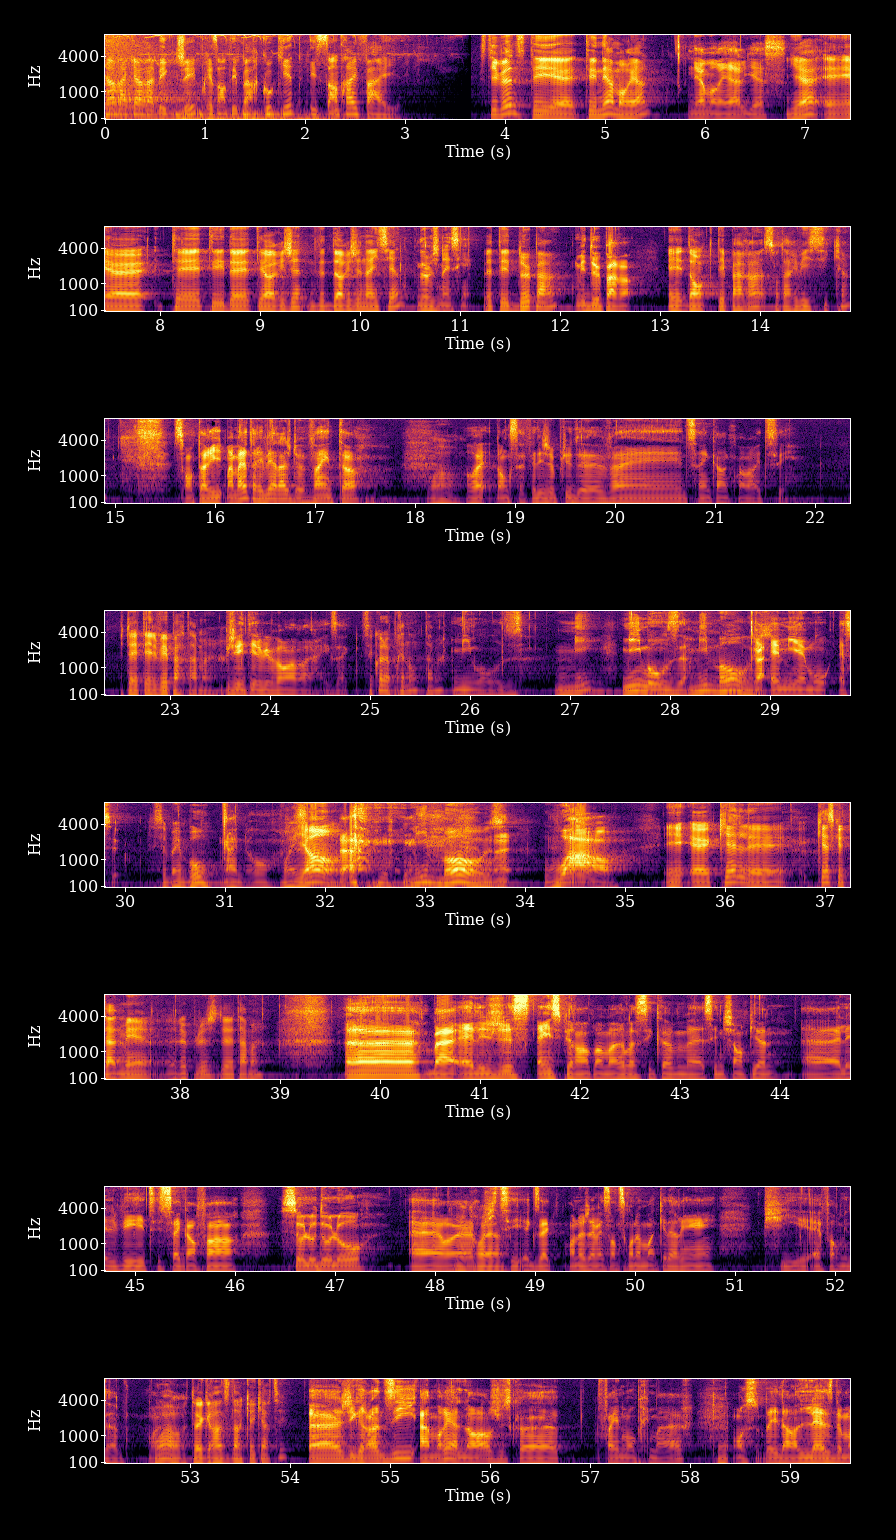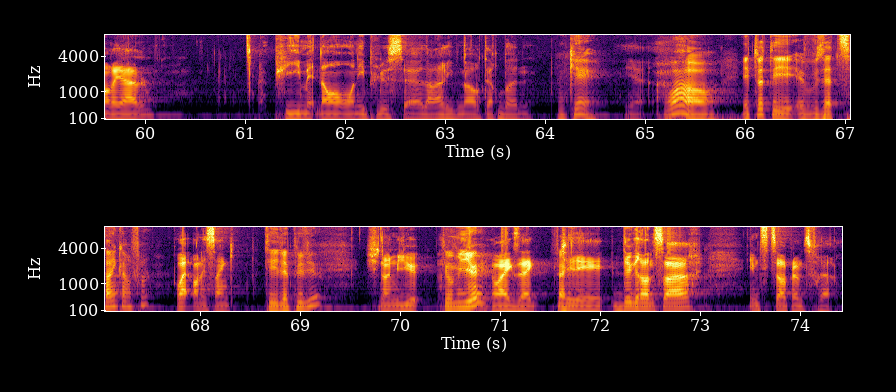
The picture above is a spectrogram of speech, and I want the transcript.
Cœur à cœur avec Jay, présenté par Cookit et Centre Fi. Steven, t'es es né à Montréal? Né à Montréal, yes. Yeah. Et euh, t'es t'es de- t'es origine- d'origine haïtienne? D'origine haïtienne. Euh, Tes deux parents? Mes deux parents Et donc, tes parents sont arrivés ici quand? sont arrivés. Ma mère est arrivée à l'âge de 20 ans. Wow. Ouais, donc ça fait déjà plus de 25 ans que ma mère est ici. Puis t'as été élevé par ta mère? Puis j'ai été élevé par ma mère, exact. C'est quoi le prénom de ta mère? Mimose. Mi? Mimose. Mimose. Ah, M-I-M-O-S-E. C'est bien beau. Ah non. Voyons! Mimose! Ouais. Wow! Et euh, quel, euh, qu'est-ce que tu admires le plus de ta mère? Euh, ben, elle est juste inspirante, ma mère. là. C'est comme, euh, c'est une championne. Elle a élevé cinq enfants solo dolo. Incroyable. exact. On n'a jamais senti qu'on a manqué de rien. Puis elle est formidable. Ouais. Wow! Tu as grandi dans quel quartier? Euh, j'ai grandi à Montréal-Nord jusqu'à fin de mon primaire. On est dans l'est de Montréal. Puis maintenant, on est plus euh, dans la rive nord, Terrebonne. OK. Yeah. Wow! Et toi, t'es- vous êtes cinq enfants? Ouais, on est cinq. T'es le plus vieux? Je suis dans le milieu. T'es au milieu? Ouais, exact. Fait J'ai deux grandes sœurs, une petite sœur et un petit frère.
